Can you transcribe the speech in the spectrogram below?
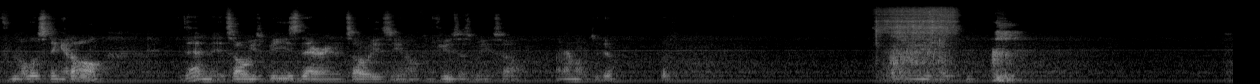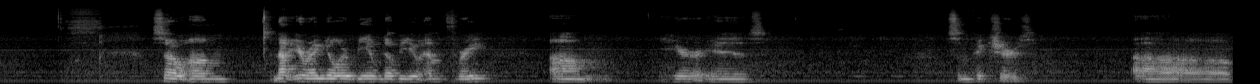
from the listing at all, then it's always bees there, and it's always you know confuses me. So I don't know what to do. So um, not your regular BMW M3. Um, here is some pictures of.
